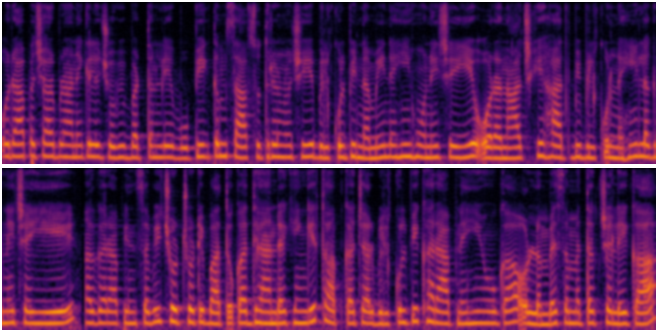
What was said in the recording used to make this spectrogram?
और आप अचार बनाने के लिए जो भी बर्तन ले, वो भी एकदम साफ़ सुथरे होने चाहिए। बिल्कुल भी नमी नहीं होनी चाहिए और अनाज के हाथ भी बिल्कुल नहीं लगने चाहिए। अगर आप इन सभी छोटी छोटी बातों का ध्यान रखेंगे तो आपका अचार बिल्कुल भी ख़राब ख़राब नहीं होगा और लंबे समय तक चलेगा।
